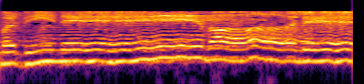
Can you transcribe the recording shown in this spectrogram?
مدینے والے۔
